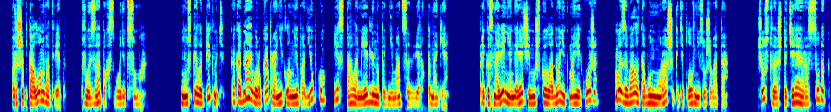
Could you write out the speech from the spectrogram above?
— прошептал он в ответ. «Твой запах сводит с ума». Не успела пикнуть, как одна его рука проникла мне под юбку и стала медленно подниматься вверх по ноге. Прикосновение горячей мужской ладони к моей коже вызывало табун мурашек и тепло внизу живота. Чувствуя, что теряю рассудок,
